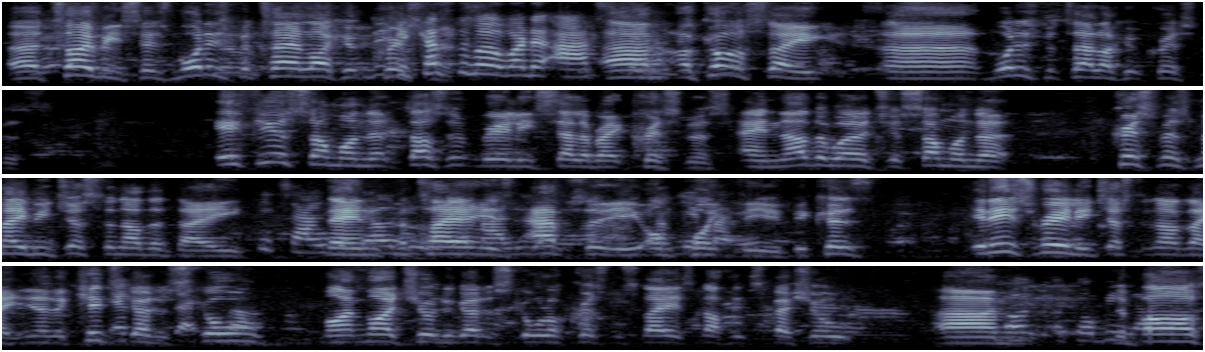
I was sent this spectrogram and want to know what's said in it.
Uh, Toby says, "What is Pattaya like at The Christmas?" customer wanted to ask. Um, I've got to say, uh, what is Pattaya like at Christmas? If you're someone that doesn't really celebrate Christmas, in other words, you're someone that Christmas may be just another day, then Pattaya is absolutely on point for you because it is really just another day. You know, the kids go to school. My, my children go to school on Christmas Day. It's nothing special. Um, the bars,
